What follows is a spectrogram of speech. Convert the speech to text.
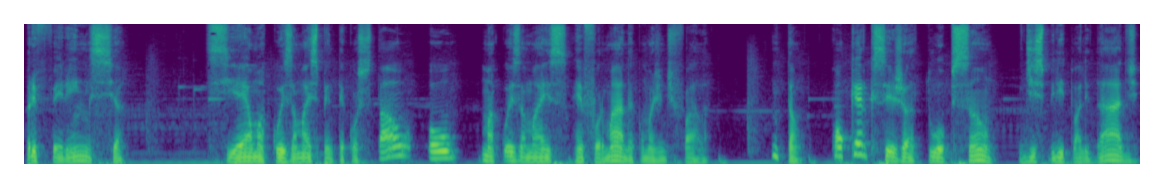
preferência, se é uma coisa mais pentecostal ou uma coisa mais reformada, como a gente fala. Então, qualquer que seja a tua opção de espiritualidade,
